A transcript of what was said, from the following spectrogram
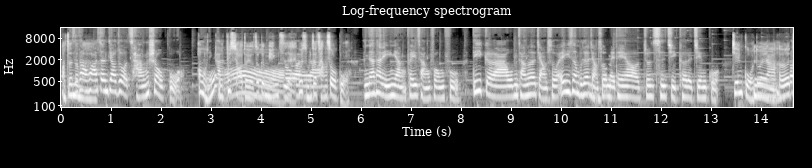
哦，真的。知道花生叫做长寿果哦，我不晓得有这个名字哎，为什么叫长寿果？人家它的营养非常丰富。第一个啊，我们常常在讲说，哎，医生不是在讲说每天要就是吃几颗的坚果。坚果对啊，核桃、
